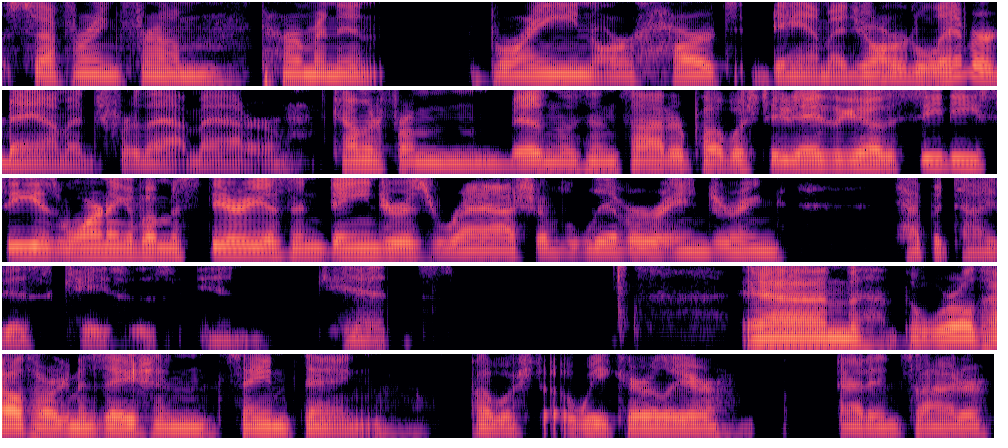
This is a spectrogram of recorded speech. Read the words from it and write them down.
suffering from permanent brain or heart damage or liver damage for that matter. Coming from Business Insider, published two days ago, the CDC is warning of a mysterious and dangerous rash of liver injuring hepatitis cases in kids. And the World Health Organization, same thing, published a week earlier at Insider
